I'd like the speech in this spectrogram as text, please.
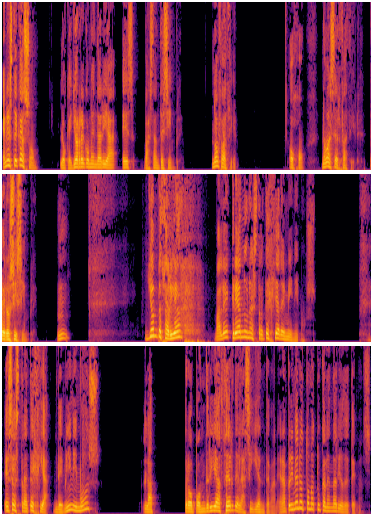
En este caso, lo que yo recomendaría es bastante simple. No fácil. Ojo, no va a ser fácil, pero sí simple. ¿Mm? Yo empezaría, ¿vale? Creando una estrategia de mínimos. Esa estrategia de mínimos la propondría hacer de la siguiente manera. Primero toma tu calendario de temas.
